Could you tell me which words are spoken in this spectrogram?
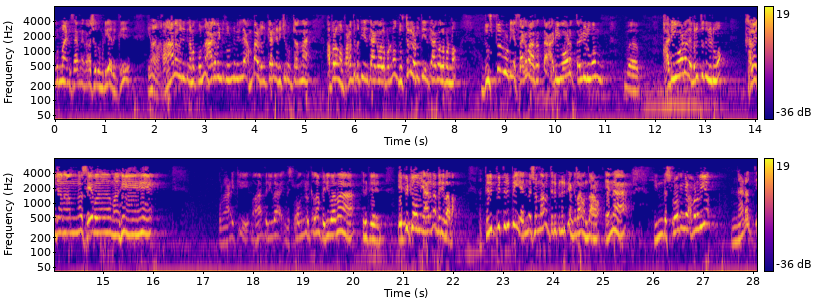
குட் மார்னிங் சார் ஏதாவது சொல்ல முடியாது இருக்கு. இருக்கு நமக்கு ஒன்றும் ஆக வேண்டியது ஒண்ணும் இல்லை. அம்பாள் இருக்கான்னு நினைச்சு விட்டான்னா அப்புறம் அவன் பணத்தை பத்தி இருக்காக வேலை பண்ணோம் துஷ்டர்கள் பத்தி இருக்காக வேலை பண்ணோம் துஷ்டருடைய சகவாசத்தை அடியோட தள்ளிடுவோம். அடியோட அதை விருத்து தள்ளிடுவோம். கலஜனான சேவமகே ஒரு நாளைக்கு மகா பெரியவா இந்த ஸ்லோகங்களுக்கெல்லாம் பெரியவா தான் இருக்கு. எபிட்டோம் யாருன்னா பெரியவா தான் திருப்பி திருப்பி என்ன சொன்னாலும் திருப்பி திருப்பி அங்கதான் வந்தாலும் ஏன்னா இந்த ஸ்லோகங்கள் அவ்வளவையும் நடத்தி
